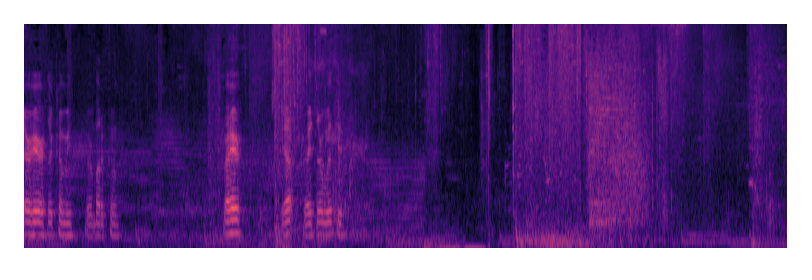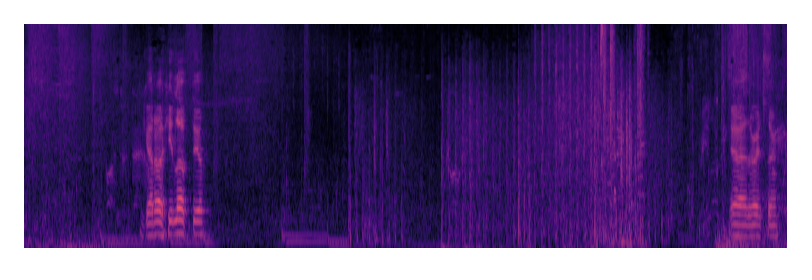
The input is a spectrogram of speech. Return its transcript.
They're here. They're coming. They're about to come. Right here. Yep, right there with you. Gotta heal up, Theo. Yeah, they're right there.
